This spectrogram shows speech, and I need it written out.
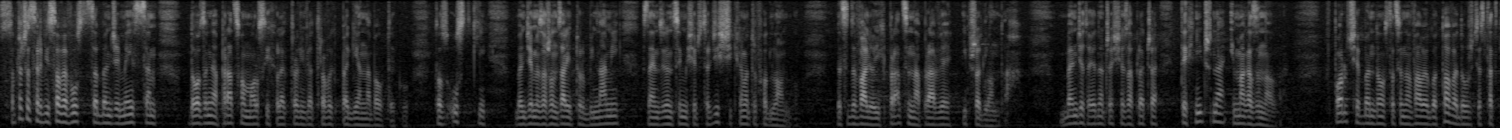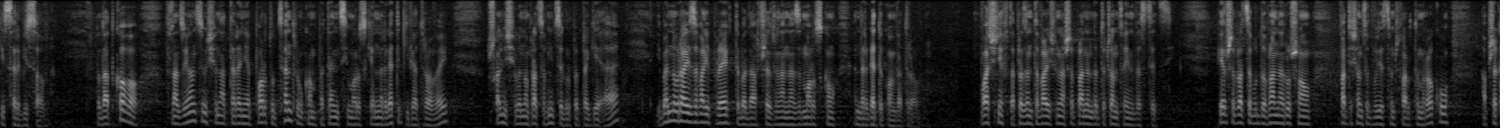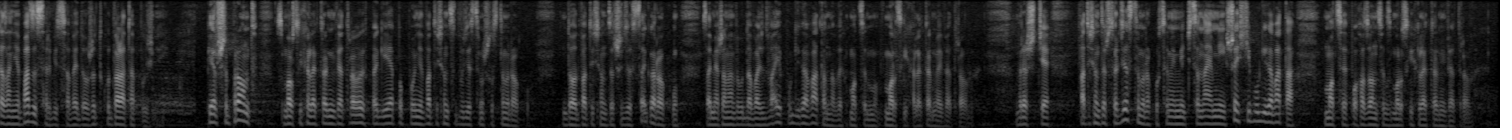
Zaplecze serwisowe w Ustce będzie miejscem dowodzenia pracą morskich elektrowni wiatrowych PGN na Bałtyku. To z Ustki będziemy zarządzali turbinami znajdującymi się 40 km od lądu. Decydowali o ich pracy, naprawie i przeglądach. Będzie to jednocześnie zaplecze techniczne i magazynowe. W porcie będą stacjonowały gotowe do użycia statki serwisowe. Dodatkowo w znajdującym się na terenie portu Centrum Kompetencji Morskiej Energetyki Wiatrowej szkolić się będą pracownicy grupy PGE i będą realizowali projekty badawcze związane z morską energetyką wiatrową. Właśnie zaprezentowaliśmy nasze plany dotyczące inwestycji. Pierwsze prace budowlane ruszą w 2024 roku, a przekazanie bazy serwisowej do użytku dwa lata później. Pierwszy prąd z morskich elektrowni wiatrowych PGE popłynie w 2026 roku. Do 2030 roku zamierzamy wybudować 2,5 GW nowych mocy w morskich elektrowniach wiatrowych. Wreszcie w 2040 roku chcemy mieć co najmniej 6,5 GW mocy pochodzących z morskich elektrowni wiatrowych.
